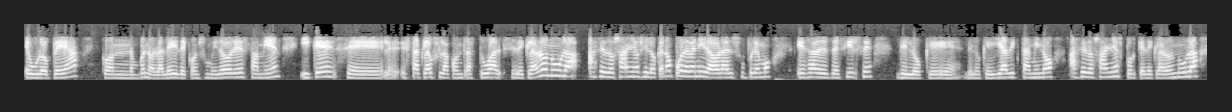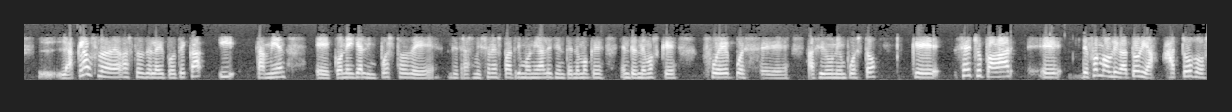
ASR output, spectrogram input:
europea con bueno la ley de consumidores también y que se, esta cláusula contractual se declaró nula hace dos años y lo que no puede venir ahora el Supremo es a desdecirse de lo que de lo que ya dictaminó hace dos años porque declaró nula la cláusula de gastos de la hipoteca y también eh, con ella el impuesto de, transmisiones patrimoniales y entendemos que entendemos que fue pues eh, ha sido un impuesto que se ha hecho pagar eh, de forma obligatoria a todos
